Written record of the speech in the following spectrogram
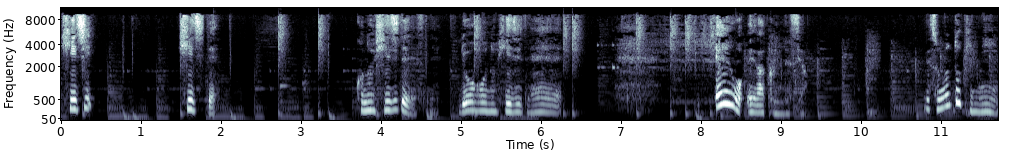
肘、肘で、この肘でですね、両方の肘で、円を描くんですよ。で、その時に、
